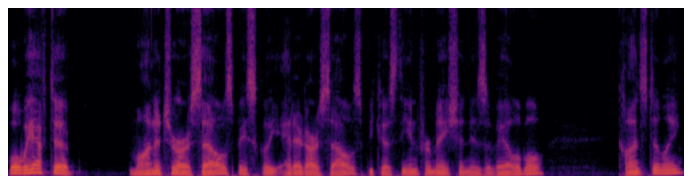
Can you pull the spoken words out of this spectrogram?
Well, we have to monitor ourselves, basically edit ourselves, because the information is available constantly.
